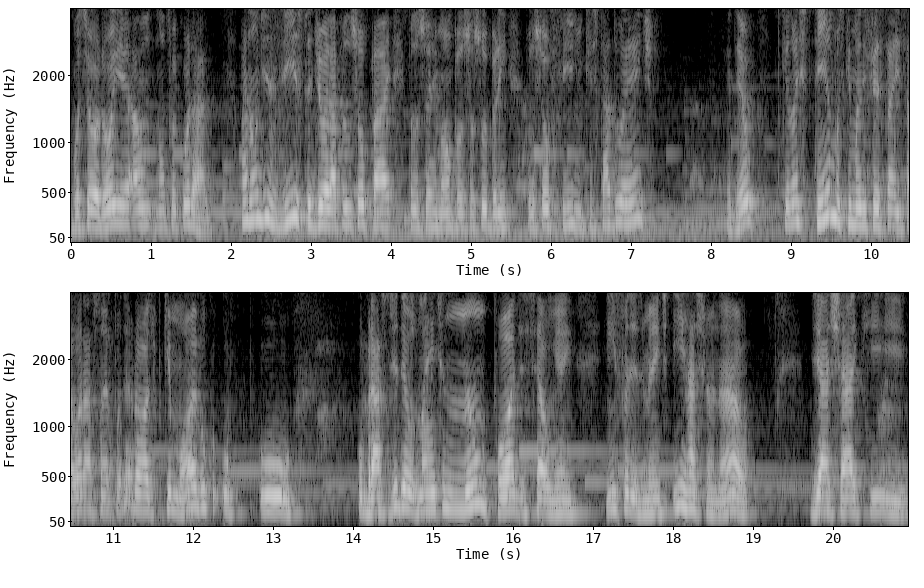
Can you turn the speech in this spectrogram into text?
você orou e ela não foi curada. Mas não desista de orar pelo seu pai, pelo seu irmão, pelo seu sobrinho, pelo seu filho que está doente. Entendeu? Porque nós temos que manifestar isso. A oração é poderosa, porque move o, o, o braço de Deus. Mas a gente não pode ser alguém, infelizmente, irracional de achar que,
